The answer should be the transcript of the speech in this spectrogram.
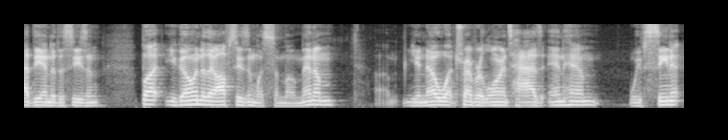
at the end of the season. But you go into the offseason with some momentum. Um, you know what Trevor Lawrence has in him. We've seen it.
